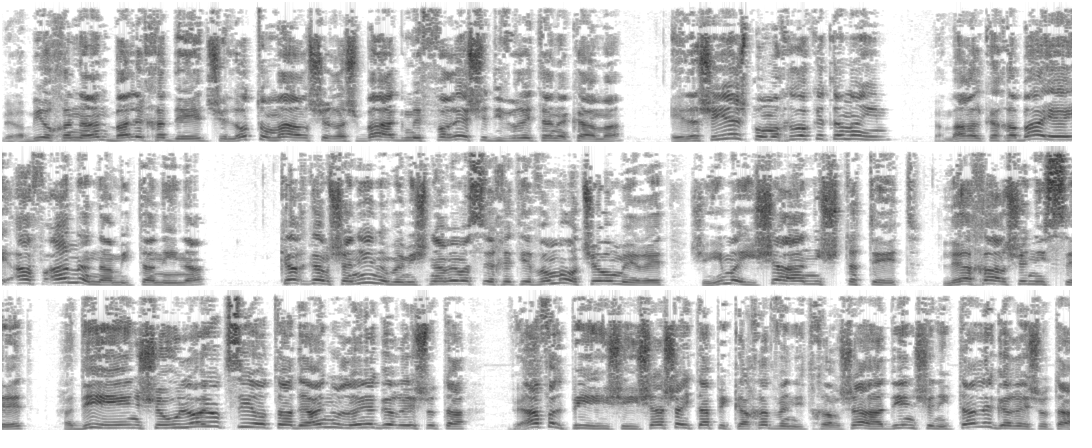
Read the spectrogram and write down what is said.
ורבי יוחנן בא לחדד שלא תאמר שרשב"ג מפרש את דברי תנא קמא אלא שיש פה מחלוקת תנאים. ואמר על כך אביי אף אנא נמי תנינא כך גם שנינו במשנה במסכת יבמות שאומרת שאם האישה נשתתת לאחר שנישאת, הדין שהוא לא יוציא אותה, דהיינו לא יגרש אותה. ואף על פי שאישה שהייתה פיקחת ונתחרשה, הדין שניתן לגרש אותה,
